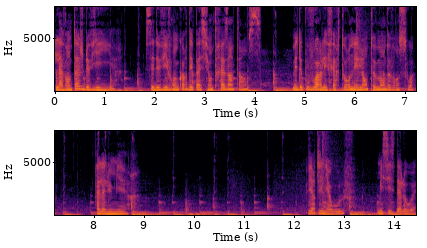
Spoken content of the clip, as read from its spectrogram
L'avantage de vieillir, c'est de vivre encore des passions très intenses, mais de pouvoir les faire tourner lentement devant soi, à la lumière. Virginia Woolf, Mrs. Dalloway.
